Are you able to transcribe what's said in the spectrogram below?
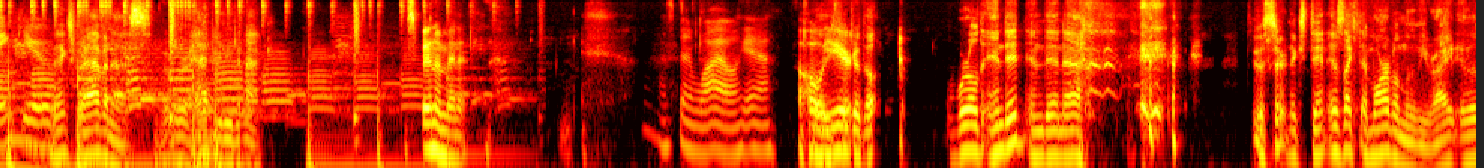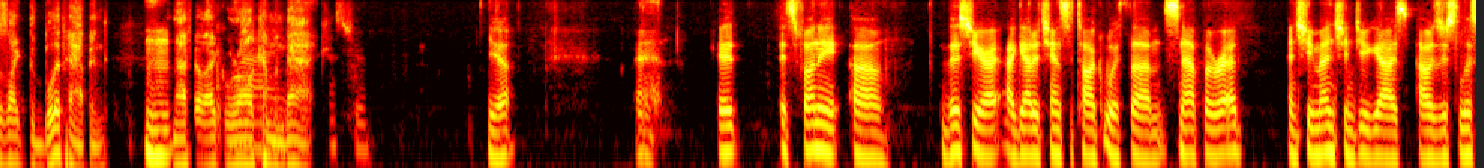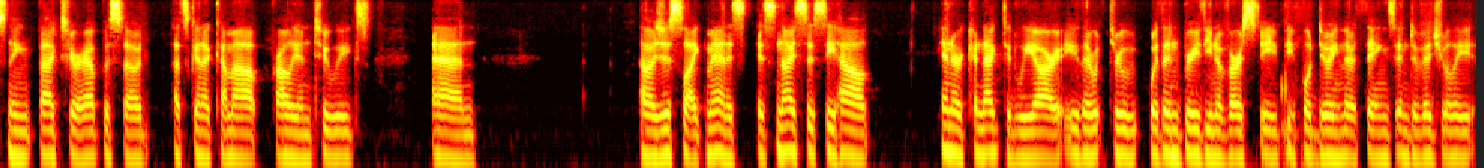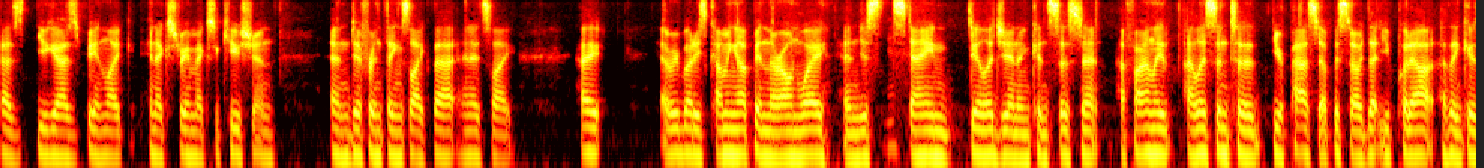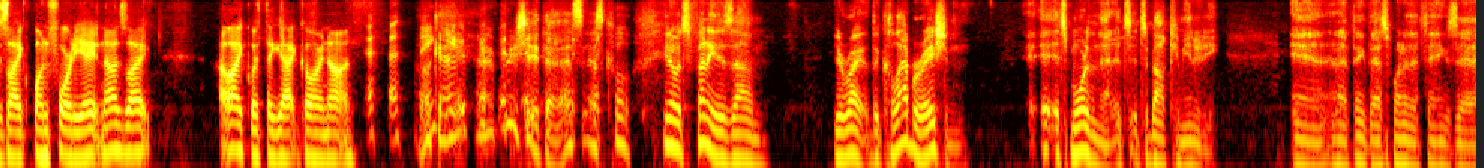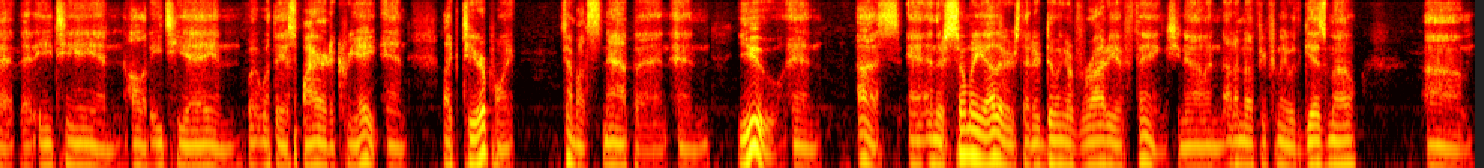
Thank you. Thanks for having us. We're we're happy to be back. It's been a minute, It's been a while. Yeah. a whole Well, year. The world ended, and then uh, to a certain extent, it was like the Marvel movie, right? It was like the blip happened, Mhm. and I feel like we're all coming back. That's true. Yeah, man, it it's funny. Um, this year, I, I got a chance to talk with um, Snappa Red, and she mentioned you guys. I was just listening back to her episode that's going to come out probably in two weeks, and I was just like, man, it's it's nice to see how interconnected we are either through within breathe university people doing their things individually as you guys being like in extreme execution and different things like that and it's like hey everybody's coming up in their own way and just Yeah. staying diligent and consistent i finally i listened to your past episode that you put out i think it was like 148 and i was like i like what they got going on okay, you. I appreciate that. That's that's cool. You know, what's funny is um, you're right. The collaboration, it's more than that. It's it's about community, and and I think that's one of the things that that ET and all of ETA and what, what they aspire to create. And like to your point, talking about Snap and and you and us, and, and there's so many others that are doing a variety of things. You know, and I don't know if you're familiar with Gizmo. Um,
